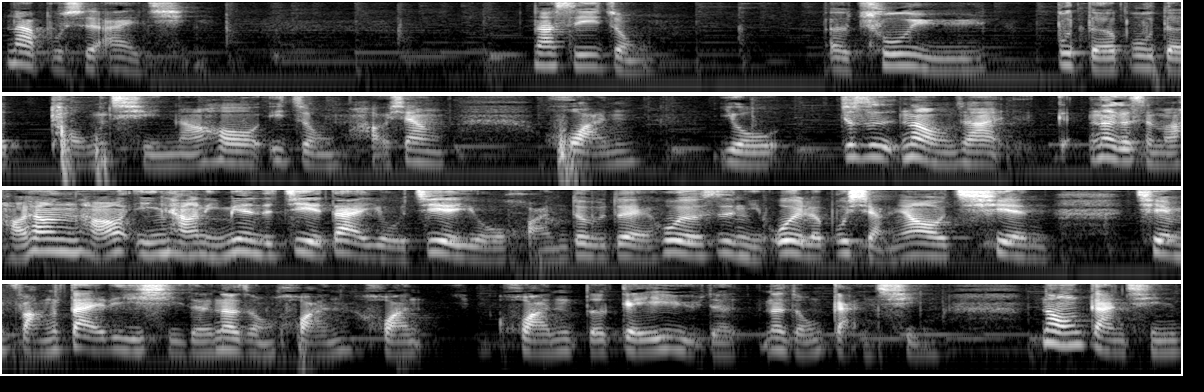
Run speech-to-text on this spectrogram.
那不是爱情，那是一种呃出于不得不的同情，然后一种好像还有。就是那种在那个什么，好像好像银行里面的借贷有借有还，对不对？或者是你为了不想要欠欠房贷利息的那种还还还的给予的那种感情，那种感情，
